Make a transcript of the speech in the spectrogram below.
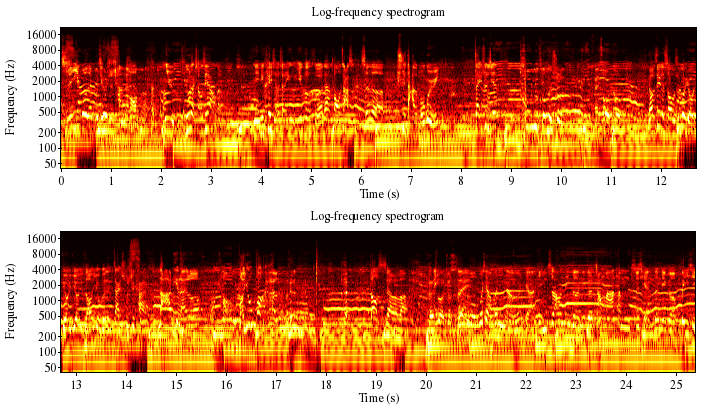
直译过来不就是插男吗？你有点像这样的，你你可以想象一一颗核弹爆炸产生的巨大的蘑菇云，在一瞬间，突又缩回去了。没错，然后这个时候，如果有有有，然后有个人再出去看，哪里来了？操，然后又爆开了，倒是这样了吧？没错，就是这样。我我想问你两个问题啊，你们知道那个那个张妈他们之前的那个背景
